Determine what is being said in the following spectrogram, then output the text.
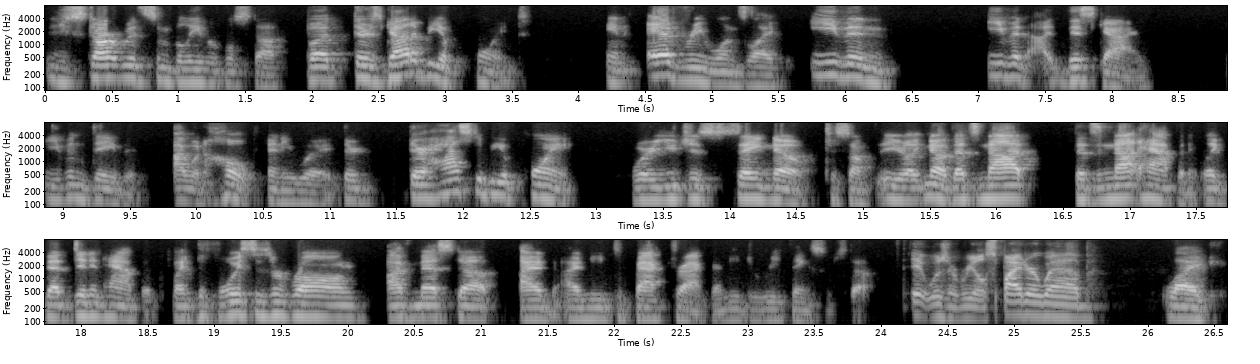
you start with some believable stuff, but there's got to be a point in everyone's life, even, even this guy, even David. I would hope anyway. There, there has to be a point where you just say no to something. You're like, no, that's not, that's not happening. Like that didn't happen. Like the voices are wrong. I've messed up. I, I need to backtrack. I need to rethink some stuff it was a real spider web. Like,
